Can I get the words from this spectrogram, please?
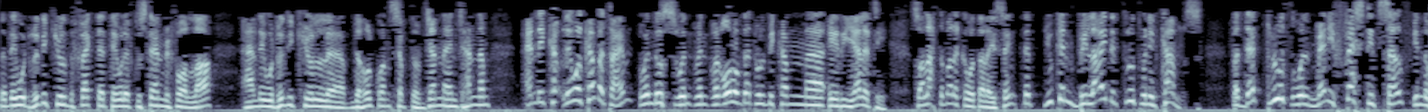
that they would ridicule the fact that they will have to stand before Allah, and they would ridicule uh, the whole concept of Jannah and Jahannam, and they there will come a time when those when, when, when all of that will become uh, a reality. So Allah Ta'ala is saying that you can belie the truth when it comes. But that truth will manifest itself in the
